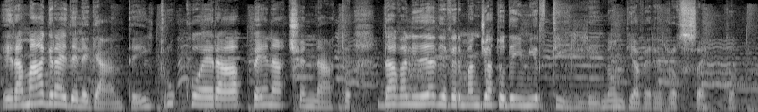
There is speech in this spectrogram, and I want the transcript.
Era magra ed elegante, il trucco era appena accennato, dava l'idea di aver mangiato dei mirtilli, non di avere il rossetto.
